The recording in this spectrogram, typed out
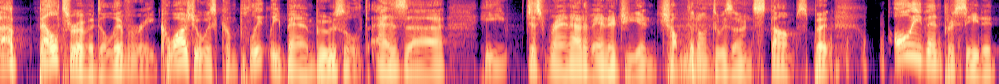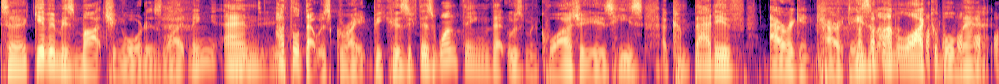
a belter of a delivery. Khawaja was completely bamboozled as uh, he just ran out of energy and chopped it onto his own stumps. But Ollie then proceeded to give him his marching orders, Lightning. And I thought that was great because if there's one thing that Usman Khawaja is, he's a combative, arrogant character. He's an unlikable man.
